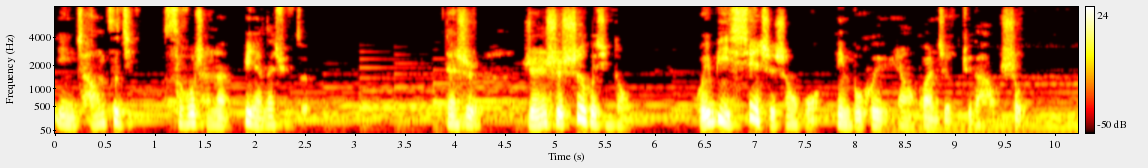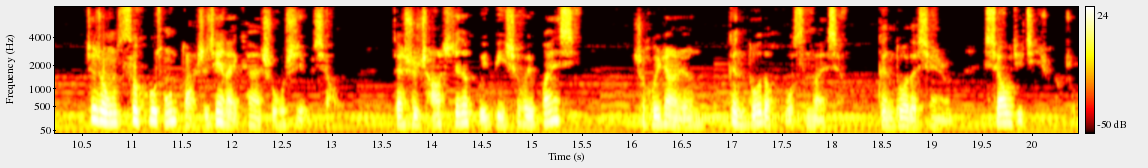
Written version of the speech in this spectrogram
隐藏自己，似乎成了必然的选择。但是，人是社会性动物，回避现实生活并不会让患者觉得好受。这种似乎从短时间来看似乎是有效的。但是长时间的回避社会关系，是会让人更多的胡思乱想，更多的陷入消极情绪当中。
